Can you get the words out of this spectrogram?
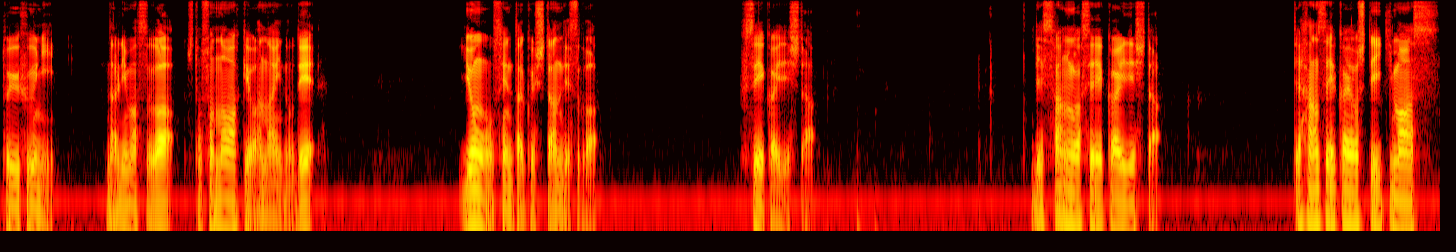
というふうになりますが、ちょっとそんなわけはないので、4を選択したんですが、不正解でした。で、3が正解でした。で、反省会をしていきます。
